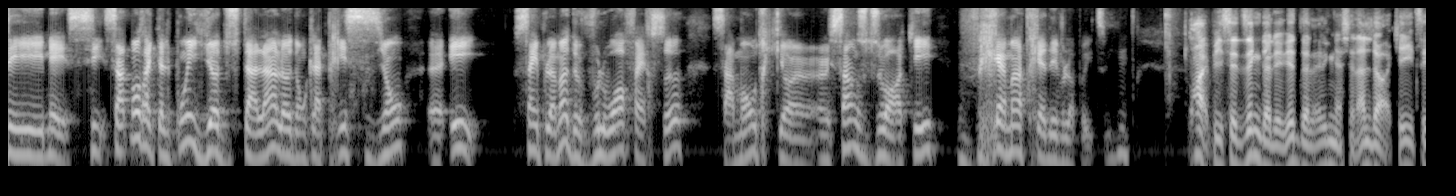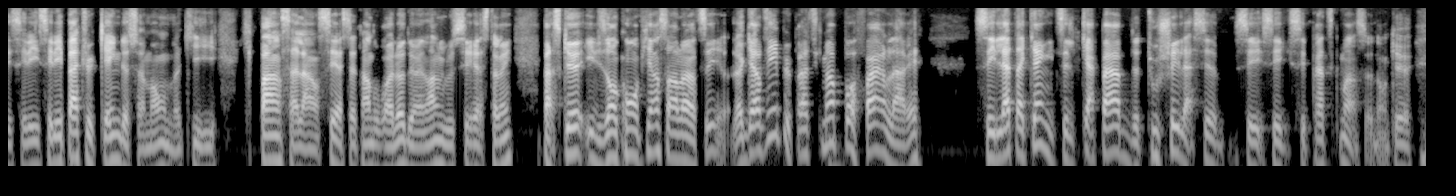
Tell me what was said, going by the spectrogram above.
Mais ça te montre à quel point il y a du talent, là, donc la précision euh, et simplement de vouloir faire ça, ça montre qu'il y a un, sens du hockey vraiment très développé. Oui, puis c'est digne de l'élite de la Ligue nationale de hockey. C'est les, les, Patrick Kane de ce monde qui, qui, pensent à lancer à cet endroit-là d'un angle aussi restreint parce qu'ils ont confiance en leur tir. Le gardien peut pratiquement pas faire l'arrêt c'est l'attaquant est-il capable de toucher la cible? C'est pratiquement ça. Donc, euh, mmh.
